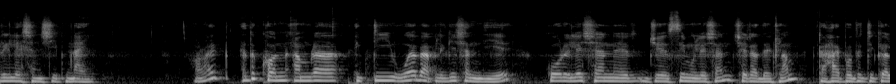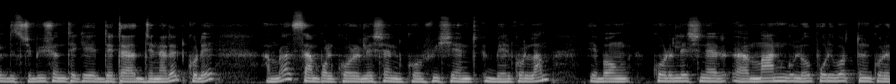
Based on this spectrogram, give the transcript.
রিলেশনশিপ নাই। অলরাইট এতক্ষণ আমরা একটি ওয়েব অ্যাপ্লিকেশান দিয়ে কোরিলেশনের যে সিমুলেশন সেটা দেখলাম। একটা হাইপোথেটিক্যাল ডিস্ট্রিবিউশন থেকে ডেটা জেনারেট করে আমরা স্যাম্পল কোরিলেশন কোফিসিয়েন্ট বের করলাম এবং কোরিলেশনের মানগুলো পরিবর্তন করে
